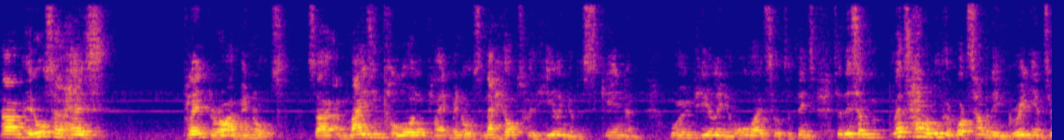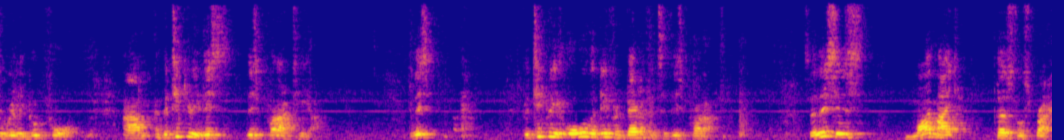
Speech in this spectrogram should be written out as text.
Um, it also has plant-derived minerals, so amazing colloidal plant minerals, and that helps with healing of the skin and wound healing and all those sorts of things. So there's some, let's have a look at what some of the ingredients are really good for, um, and particularly this, this product here. This particularly all the different benefits of this product. So this is My Mate Personal Spray.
